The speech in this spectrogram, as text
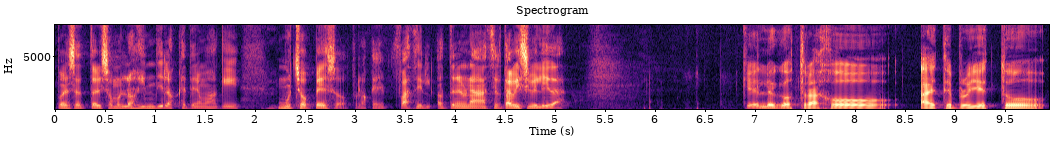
por el sector y somos los indies los que tenemos aquí mucho peso, por lo que es fácil obtener una cierta visibilidad. ¿Qué es lo que os trajo a este proyecto?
